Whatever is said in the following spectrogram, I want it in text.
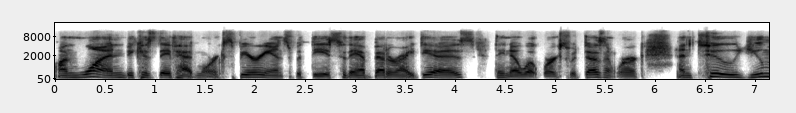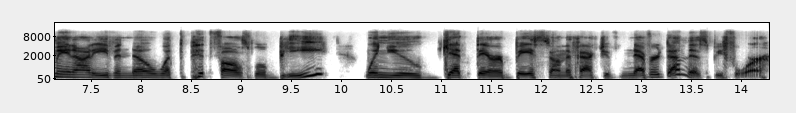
on one because they've had more experience with these, so they have better ideas. They know what works, what doesn't work. And two, you may not even know what the pitfalls will be when you get there based on the fact you've never done this before.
